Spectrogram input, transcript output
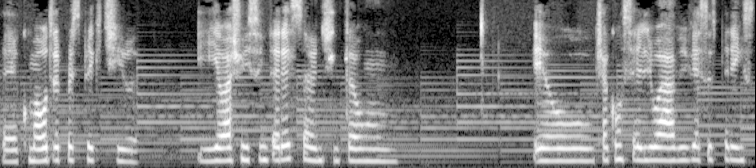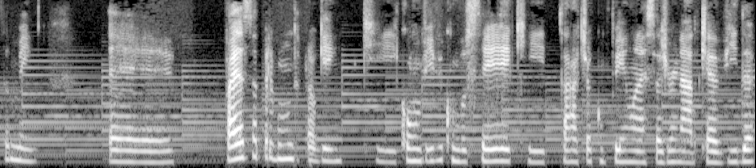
É, com uma outra perspectiva. E eu acho isso interessante. Então, eu te aconselho a viver essa experiência também. É, faz essa pergunta para alguém que convive com você, que tá te acompanhando nessa jornada que é a vida,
